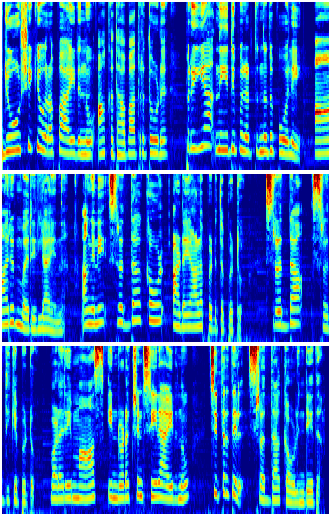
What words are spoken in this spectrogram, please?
ജോഷിക്ക് ഉറപ്പായിരുന്നു ആ കഥാപാത്രത്തോട് പ്രിയ നീതി പുലർത്തുന്നത് പോലെ ആരും വരില്ല എന്ന്. അങ്ങനെ ശ്രദ്ധ കൗൾ അടയാളപ്പെടുത്തപ്പെട്ടു. ശ്രദ്ധ ശ്രദ്ധിക്കപ്പെട്ടു. വളരെ മാസ് ഇൻട്രൊഡക്ഷൻ സീനായിരുന്നു ചിത്രത്തിൽ ശ്രദ്ധ കൗളിന്റേത്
